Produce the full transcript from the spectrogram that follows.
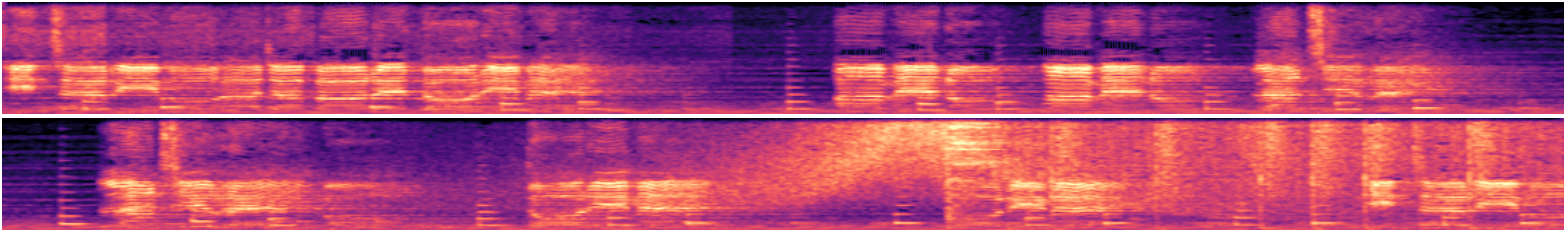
interrimo ad appare dorime, ameno, ameno, lancire, lanciremo, dorime, dorime, interrimo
